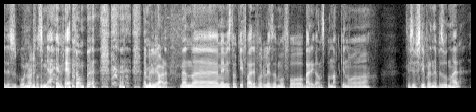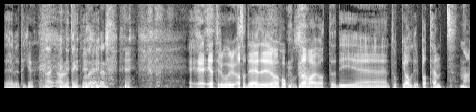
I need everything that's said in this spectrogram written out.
idrettshøyskolen, hvert fall som jeg vet om. det er mulig vi har det. Men, eh, men vi står ikke i fare for liksom, å få Bergans på nakken nå, hvis vi slipper denne episoden her? Jeg vet ikke. Nei, Har du tenkt på det, eller? Jeg, jeg tror, altså Det Håkon sa, var jo at de eh, tok jo aldri patent Nei.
